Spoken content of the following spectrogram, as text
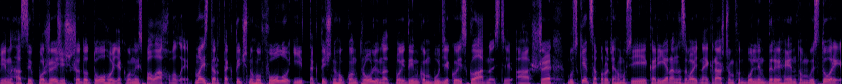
Він гасив пожежі ще до того, як вони спалахували. Майстер тактичного фолу і тактичного контролю над поєдинком будь-якої складності. А ще Бускетса протягом усієї кар'єри називають найкращим футбольним диригентом в історії.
